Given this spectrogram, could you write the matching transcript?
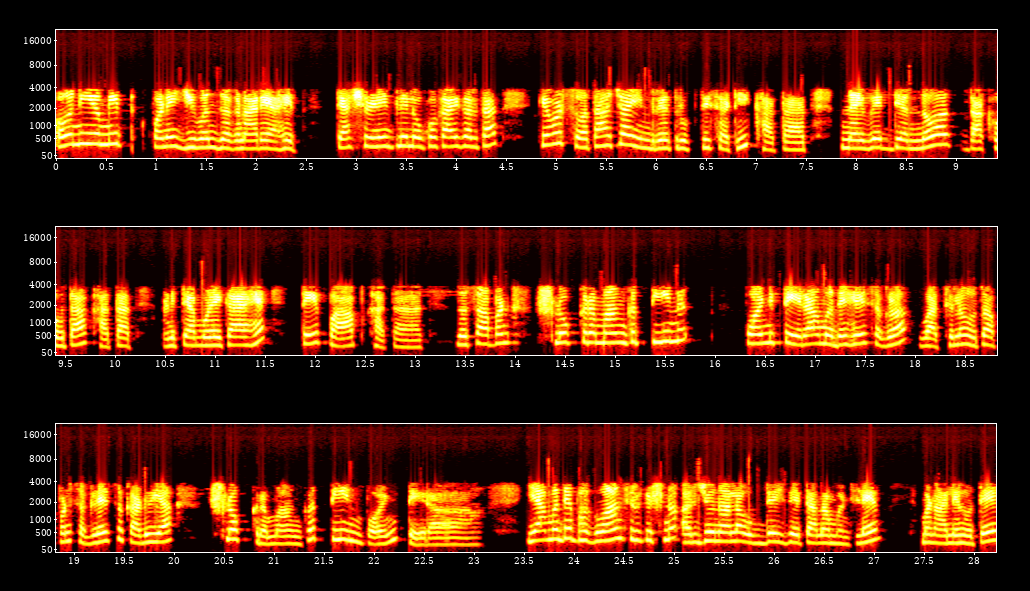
अनियमितपणे जीवन जगणारे आहेत त्या श्रेणीतले लोक काय करतात? केवळ स्वतःच्या इंद्रिय तृप्तीसाठी खातात नैवेद्य न दाखवता खातात. आणि त्यामुळे काय आहे? ते पाप खातात. जसं आपण श्लोक क्रमांक तीन पॉईंट तेरा मध्ये हे सगळं वाचलं होतं. आपण सगळेच काढूया. श्लोक क्रमांक तीन पॉईंट तेरा. यामध्ये भगवान श्रीकृष्ण अर्जुनाला उपदेश देताना म्हटले म्हणाले होते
